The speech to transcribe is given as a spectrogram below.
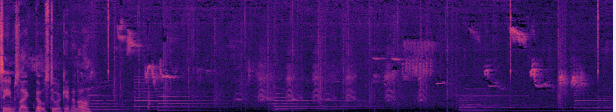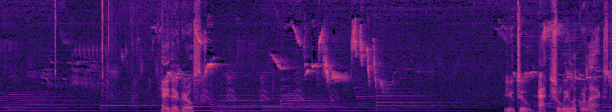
Seems like those two are getting along. Hey there, girls. You two actually look relaxed.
